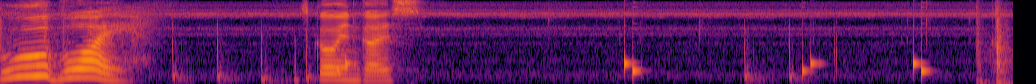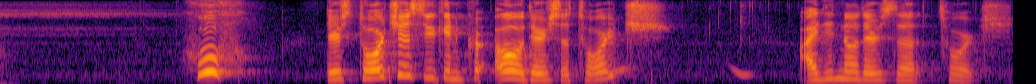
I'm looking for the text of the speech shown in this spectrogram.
Oh boy. Let's go in, guys. Whew! There's torches you can... Oh, there's a torch? I didn't know there's a torch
